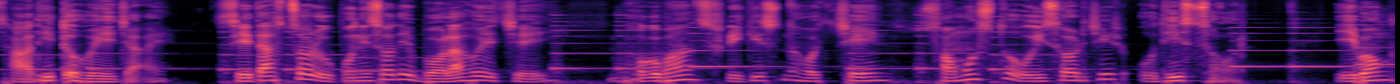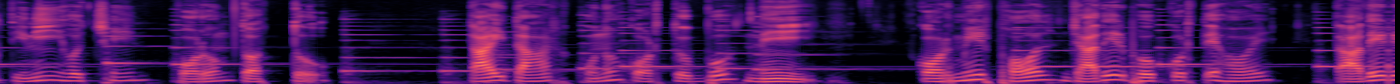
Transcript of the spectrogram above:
সাধিত হয়ে যায়। শ্বেতাশ্বর উপনিষদে বলা হয়েছে, ভগবান শ্রীকৃষ্ণ হচ্ছেন সমস্ত ঐশ্বর্যের অধীশ্বর এবং তিনিই হচ্ছেন পরম তত্ত্ব। তাই তার কোনো কর্তব্য নেই। কর্মের ফল যাদের ভোগ করতে হয় তাদের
